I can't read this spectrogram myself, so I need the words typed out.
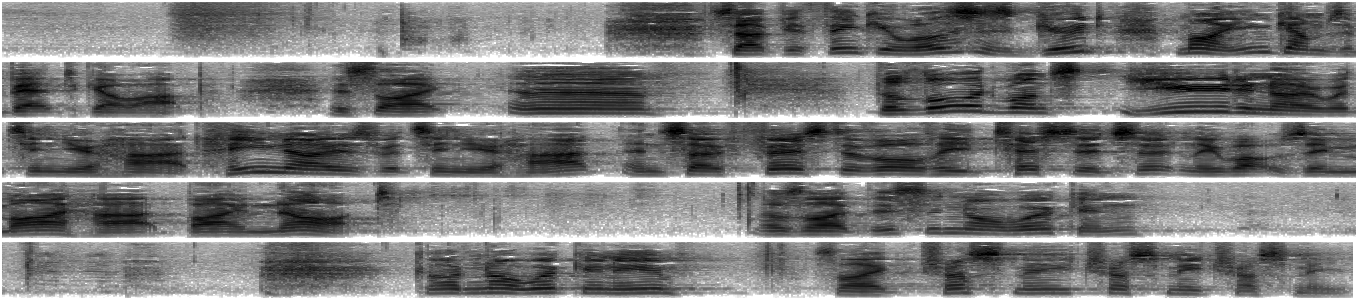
So if you're thinking, well, this is good, my income's about to go up. It's like, uh, the Lord wants you to know what's in your heart. He knows what's in your heart. And so, first of all, He tested certainly what was in my heart by not I was like, this is not working. God, not working here. It's like, trust me, trust me, trust me.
